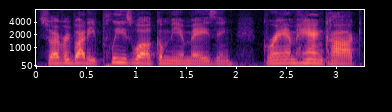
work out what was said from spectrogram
So, everybody, please welcome the amazing Graham Hancock,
